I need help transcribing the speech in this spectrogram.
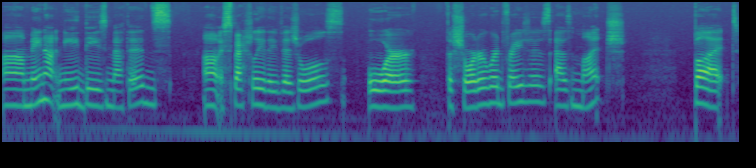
um, may not need these methods, um, especially the visuals or the shorter word phrases as much, but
